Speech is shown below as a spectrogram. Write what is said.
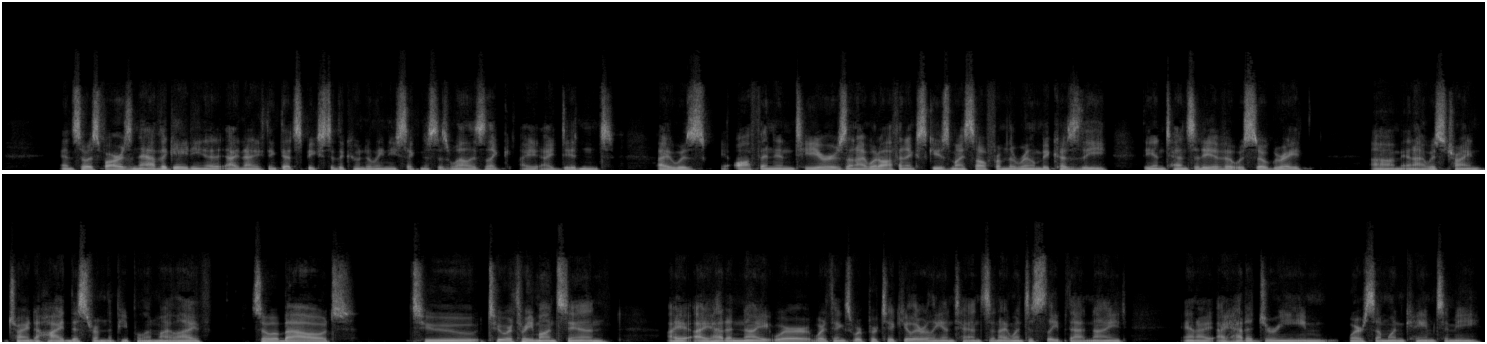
And so, as far as navigating it, and I think that speaks to the Kundalini sickness as well, is like I, I didn't. I was often in tears, and I would often excuse myself from the room because the the intensity of it was so great, um, and I was trying trying to hide this from the people in my life. So about two two or three months in, I, I had a night where where things were particularly intense, and I went to sleep that night, and I, I had a dream where someone came to me.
